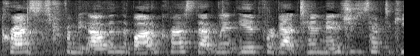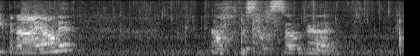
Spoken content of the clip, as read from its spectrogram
crust from the oven, the bottom crust, that went in for about 10 minutes. You just have to keep an eye on it. Oh, this looks so good.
